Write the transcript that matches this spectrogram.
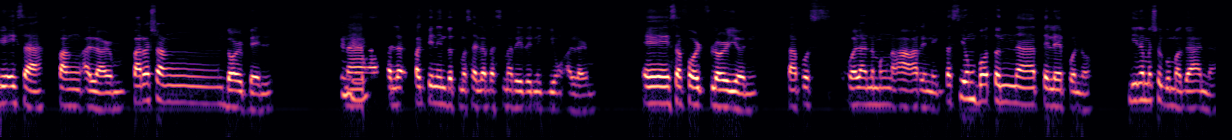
Yung isa pang alarm. Para siyang doorbell na pala- pag pinindot mo sa labas maririnig yung alarm. Eh sa fourth floor yun. Tapos wala namang nakakarinig. Tapos yung button na telepono, hindi naman siya gumagana.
